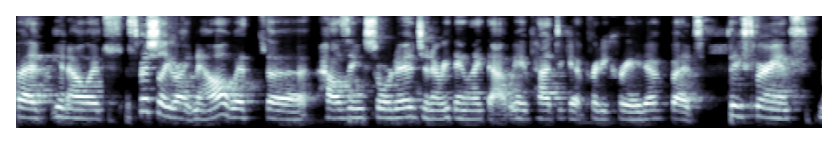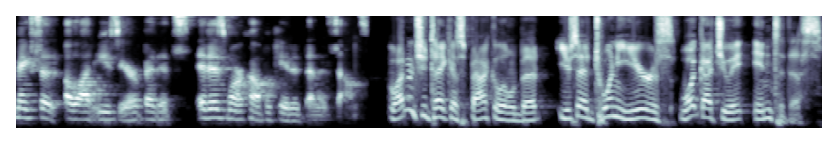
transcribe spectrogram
But, you know, it's especially right now with the housing shortage and everything like that, we've had to get pretty creative, but the experience makes it a lot easier, but it's it is more complicated than it sounds. Why don't you take us back a little bit? You said 20 years. What got you into this?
